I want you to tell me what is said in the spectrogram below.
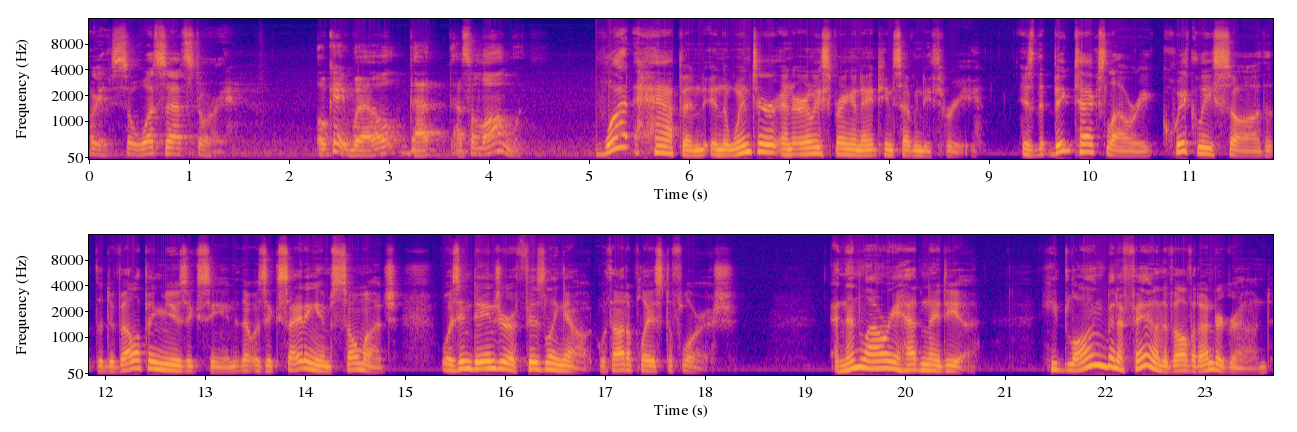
Okay, so what's that story? Okay, well, that that's a long one. What happened in the winter and early spring of 1973 is that Big Tex Lowry quickly saw that the developing music scene that was exciting him so much was in danger of fizzling out without a place to flourish. And then Lowry had an idea. He'd long been a fan of the Velvet Underground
